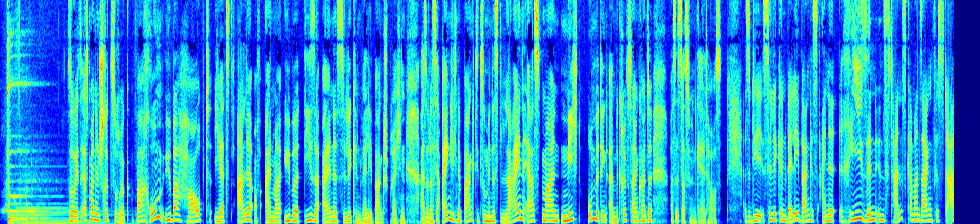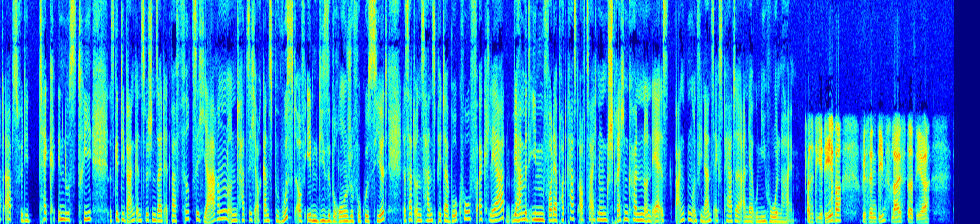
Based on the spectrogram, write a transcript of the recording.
So, jetzt erstmal einen Schritt zurück. Warum überhaupt jetzt alle auf einmal über diese eine Silicon Valley Bank sprechen? Also, das ist ja eigentlich eine Bank, die zumindest Laien erstmal nicht unbedingt ein Begriff sein könnte. Was ist das für ein Geldhaus? Also, die Silicon Valley Bank ist eine Rieseninstanz, kann man sagen, für Startups, für die Tech-Industrie. Es gibt die Bank inzwischen seit etwa 40 Jahren und hat sich auch ganz bewusst auf eben diese Branche fokussiert. Das hat uns Hans-Peter Burghof erklärt. Wir haben mit ihm vor der Podcast-Aufzeichnung sprechen können und er ist Banken- und Finanzexperte an der Uni Hohenheim. Also die Idee war, wir sind Dienstleister, der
